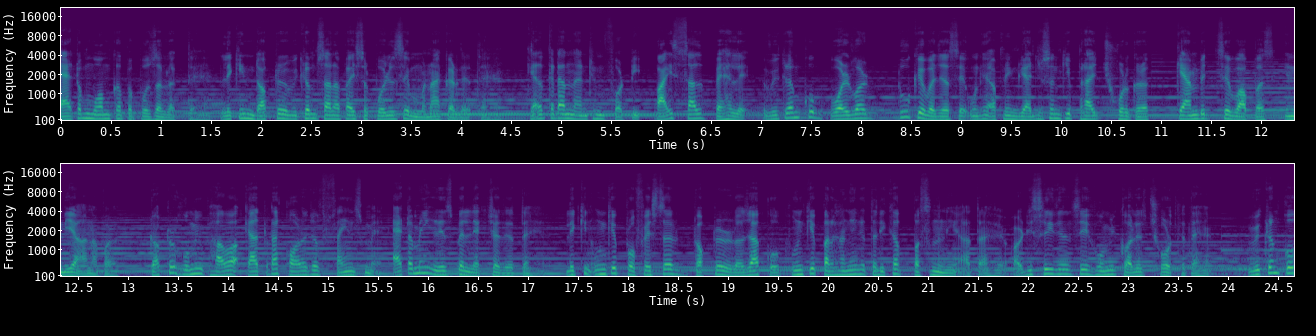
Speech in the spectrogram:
एटम बॉम्ब का प्रपोजल रखते हैं। लेकिन डॉक्टर विक्रम साराभाई इस प्रपोजल से मना कर देते हैं। कैलकाटा 1940 22 साल पहले विक्रम को वर्ल्ड वॉर टू के वजह से उन्हें अपनी ग्रेजुएशन की पढ़ाई छोड़कर कैम्ब्रिज से वापस इंडिया आना पड़ा। Doctor Homi Bhabha Calcutta college of science में एटॉमिक रेस पे लेक्चर देते हैं। लेकिन उनके प्रोफेसर डॉक्टर रजा को उनके पढ़ाने का तरीका पसंद नहीं आता है और इस रीजन से होमी कॉलेज छोड़ देते हैं। विक्रम को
